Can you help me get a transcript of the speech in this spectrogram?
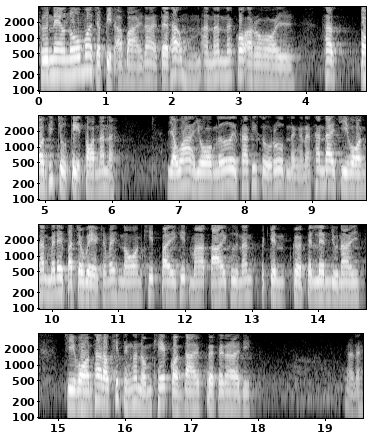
คือแนวโน้มว่าจะปิดอบายได้ แต่ถ้าอันนั้นนะก็อร่อย ถ้าตอนที่จุติตอนนั้นน่ะอย่าว่าโยมเลยพระภิกษุรูปหนึ่งนะท่านได้จีวรท่านไม่ได้ปัจเจเวกใช่ไหมนอนคิดไปคิดมาตายคืนนั้นเกิดเป็นเลนอยู่ใน จีวร ถ้าเราคิดถึงขนมเค้กก่อนตายเกิดเป็นอะไรดีนะ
